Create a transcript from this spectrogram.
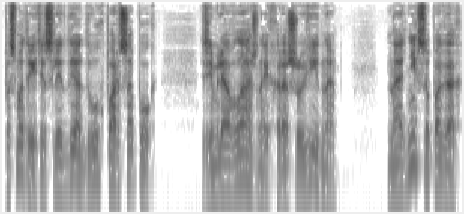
«Посмотрите, следы от двух пар сапог. Земля влажная, хорошо видно. На одних сапогах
